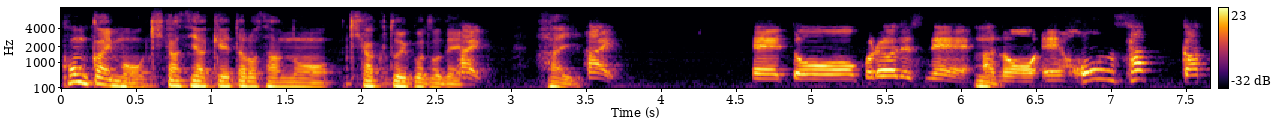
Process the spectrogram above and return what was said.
今回も木粕谷慶太郎さんの企画ということで、はい。はい、はい。えっ、と、これはですね、うんあの、絵本作家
